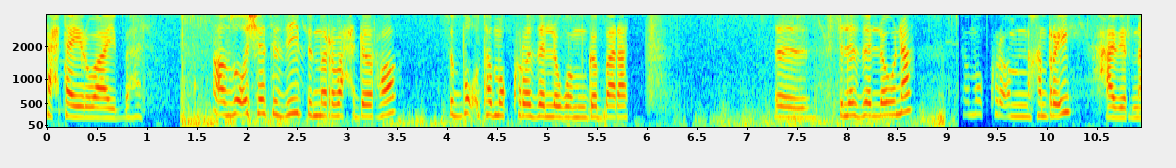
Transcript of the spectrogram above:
ታሕታይ ሩባ ይበሃል ኣብዚ ቁሸት እዚ ብምርባሕ ደርሆ ፅቡቅ ተመክሮ ዘለዎም ገባራት ስለ ዘለውና ተመክሮኦም ንክንርኢ ሓቢርና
